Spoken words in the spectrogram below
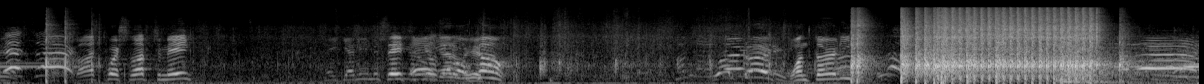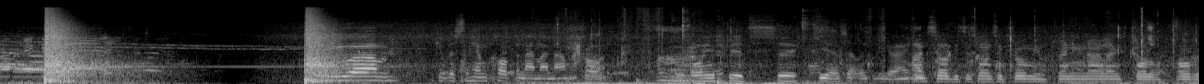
Yes, sir! Boss, push left to me. Hey, get me in the Safety Hey, field. get over here. count. 130. Can you um give this to him? Call up the 999 now. Volume speed 6. Yeah, is that like you got anything? Axel, this is 16 Romeo. Training 9 line to follow. Over.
